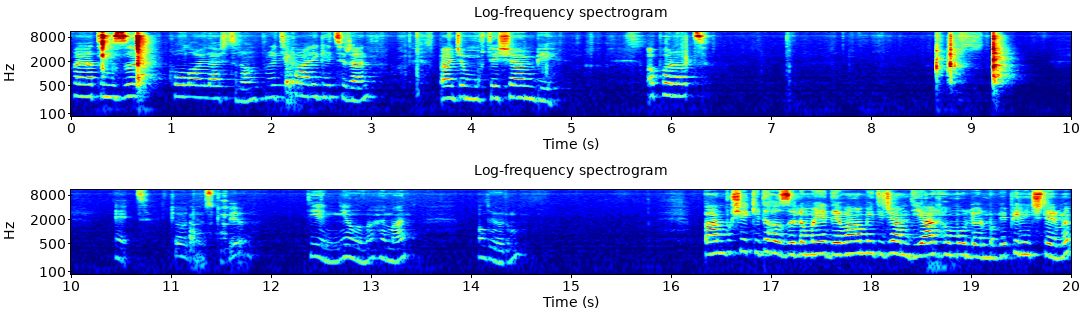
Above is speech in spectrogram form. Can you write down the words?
Hayatımızı kolaylaştıran, pratik hale getiren bence muhteşem bir aparat. Evet, gördüğünüz gibi diğerinin yanına hemen alıyorum. Ben bu şekilde hazırlamaya devam edeceğim. Diğer hamurlarımı ve pirinçlerimi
